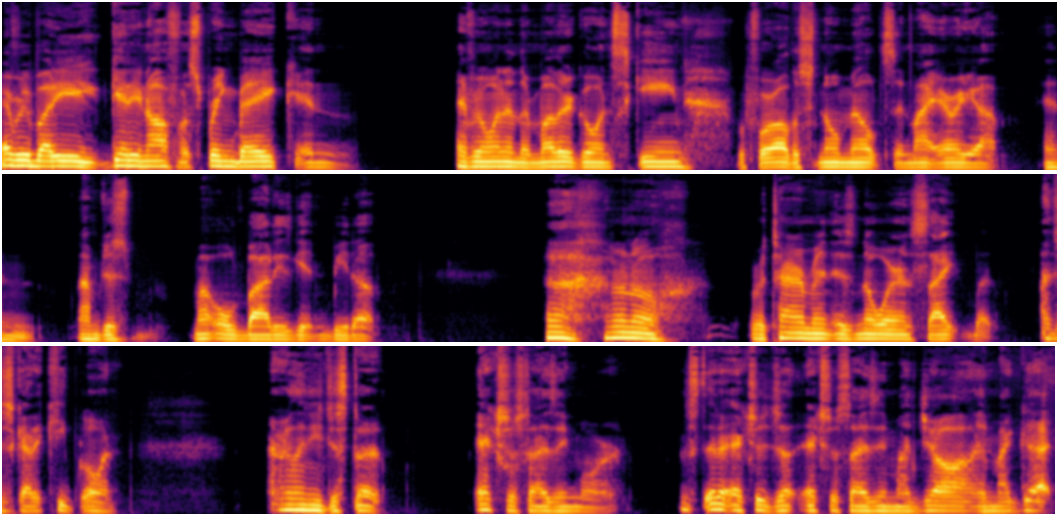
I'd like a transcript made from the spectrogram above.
Everybody getting off of spring break and everyone and their mother going skiing before all the snow melts in my area and I'm just my old body's getting beat up. Uh, I don't know. Retirement is nowhere in sight, but I just got to keep going. I really need to start exercising more instead of exer- exercising my jaw and my gut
